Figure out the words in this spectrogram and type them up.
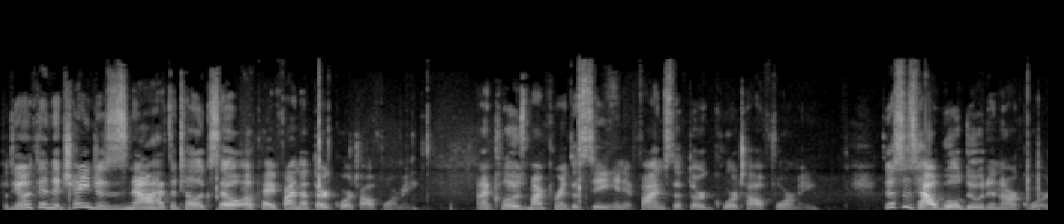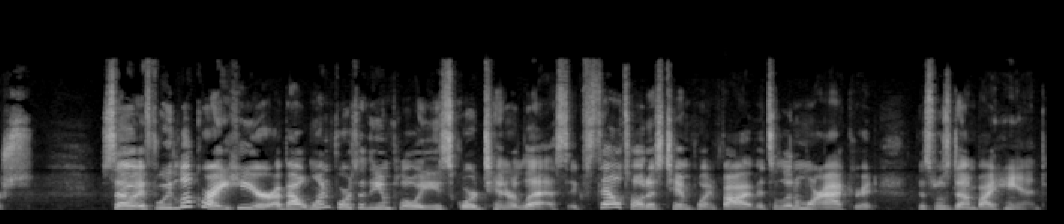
But the only thing that changes is now I have to tell Excel, okay, find the third quartile for me. And I close my parenthesis and it finds the third quartile for me. This is how we'll do it in our course. So if we look right here, about one-fourth of the employees scored 10 or less. Excel told us 10.5. It's a little more accurate. This was done by hand.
